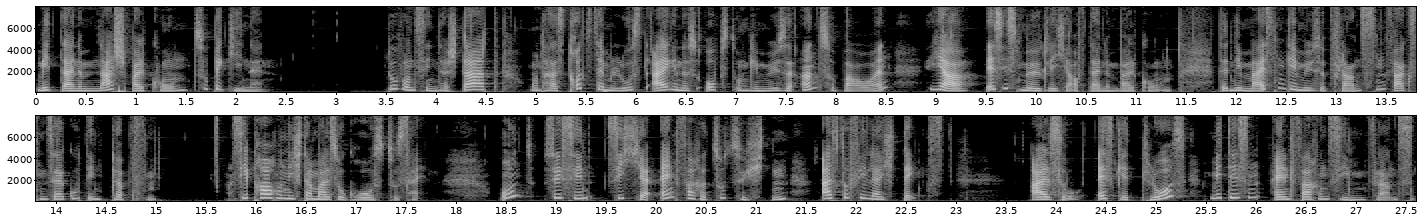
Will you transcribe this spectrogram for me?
mit deinem Naschbalkon zu beginnen. Du wohnst in der Stadt und hast trotzdem Lust, eigenes Obst und Gemüse anzubauen? Ja, es ist möglich auf deinem Balkon, denn die meisten Gemüsepflanzen wachsen sehr gut in Töpfen. Sie brauchen nicht einmal so groß zu sein und sie sind sicher einfacher zu züchten, als du vielleicht denkst. Also, es geht los mit diesen einfachen sieben Pflanzen.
